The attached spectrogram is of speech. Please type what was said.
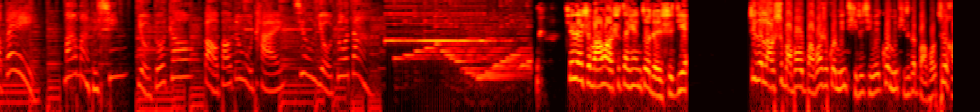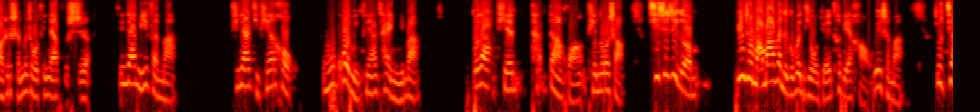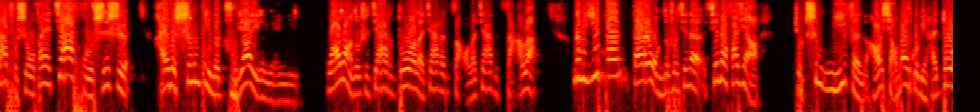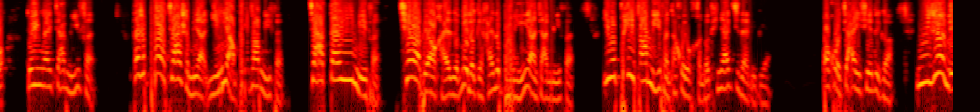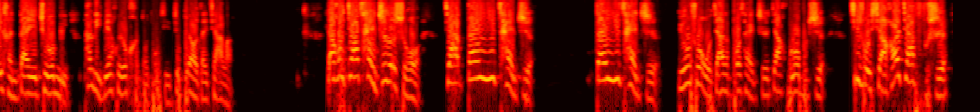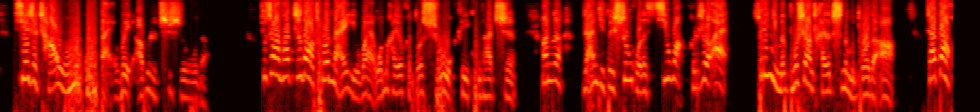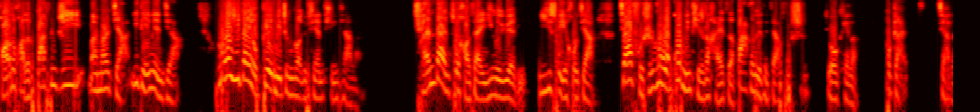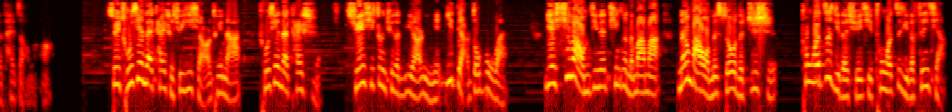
宝贝，妈妈的心有多高，宝宝的舞台就有多大。现在是王老师在线坐诊时间。这个老师宝宝，宝宝是过敏体质，请问过敏体质的宝宝最好是什么时候添加辅食？添加米粉吗？添加几天后？无过敏添加菜泥吧？多大添它蛋黄？添多少？其实这个孕城妈妈问这个问题，我觉得特别好。为什么？就加辅食，我发现加辅食是孩子生病的主要一个原因，往往都是加的多了，加的早了，加的杂了。那么一般，当然我们都说现在现在发现啊，就吃米粉，好像小麦过敏还多，都应该加米粉。但是不要加什么呀？营养配方米粉，加单一米粉，千万不要孩子为了给孩子补营养加米粉，因为配方米粉它会有很多添加剂在里边。包括加一些这个，你认为很单一，只有米，它里边会有很多东西，就不要再加了。然后加菜汁的时候，加单一菜汁，单一菜汁，比如说我加的菠菜汁，加胡萝卜汁。记住，小孩加辅食，先是尝五谷百味，而不是吃食物的，就这让他知道，除了奶以外，我们还有很多食物可以供他吃，让他燃起对生活的希望和热爱。所以你们不是让孩子吃那么多的啊。加蛋黄的话都是八分之一，慢慢加，一点点加。如果一旦有便秘症状，就先停下来。全蛋最好在一个月一岁以后加。加辅食，如果过敏体质的孩子，八个月的加辅食就 OK 了，不敢加的太早了啊。所以从现在开始学习小儿推拿，从现在开始学习正确的育儿理念，一点都不晚。也希望我们今天听课的妈妈能把我们所有的知识，通过自己的学习，通过自己的分享。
